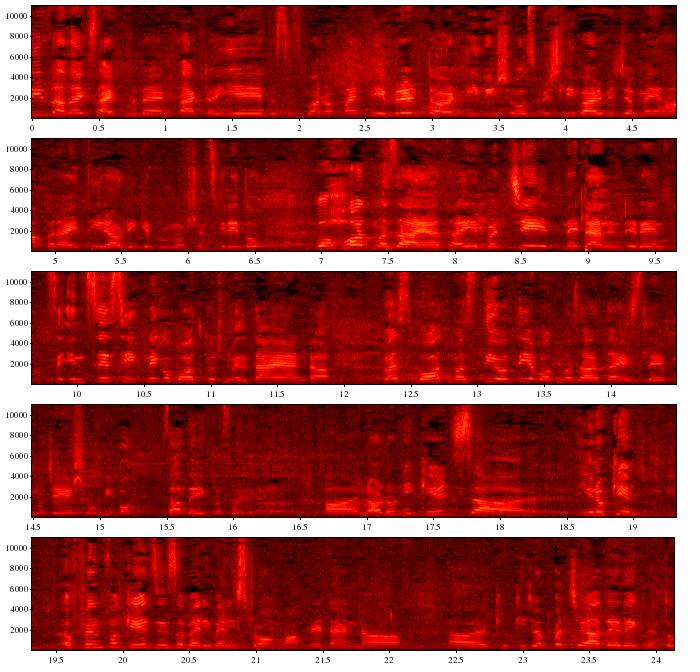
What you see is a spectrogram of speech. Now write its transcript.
ही ज़्यादा एक्साइटमेंट है। इनफैक्ट ये this is one of my favourite TV shows पिछली बार भी जब मैं यहाँ पर आई थी राउडी के प्रमोशंस के लिए तो बहुत मज़ा आया था। ये बच्चे इतने टैलेंटेड हैं इनसे, इनसे सीखने को बहुत कुछ मिलता है एंड uh, बस बहुत मस्ती होती है बहुत मज़ा आता है इसलिए मुझे ये शो भी बहुत ज़्यादा ही पसंद है। Not only kids you know कि film for kids is a very very strong market and क्योंकि जब बच्चे आते हैं देखने तो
